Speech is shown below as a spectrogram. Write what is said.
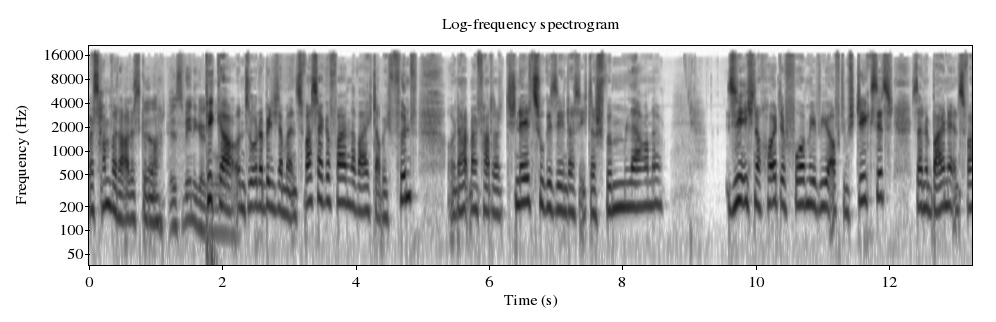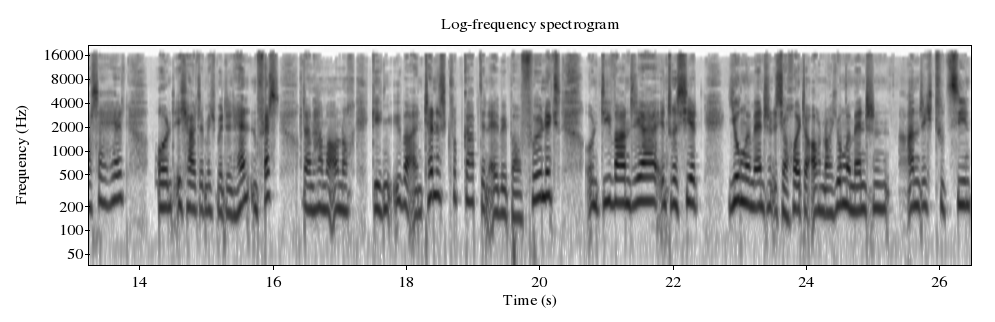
was haben wir da alles gemacht? Ja, ist weniger Picker geworden. und so. Da bin ich dann mal ins Wasser gefallen. Da war ich, glaube ich, fünf. Und da hat mein Vater schnell zugesehen, dass ich das Schwimmen lerne sehe ich noch heute vor mir, wie er auf dem Steg sitzt, seine Beine ins Wasser hält und ich halte mich mit den Händen fest. Und dann haben wir auch noch gegenüber einen Tennisclub gehabt, den LB Bau Phoenix. Und die waren sehr interessiert, junge Menschen, ist ja heute auch noch junge Menschen an sich zu ziehen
